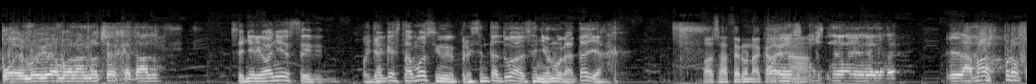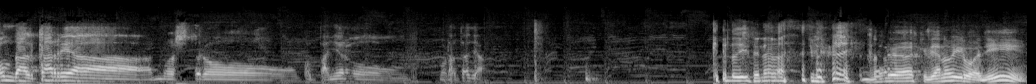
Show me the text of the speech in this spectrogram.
Pues muy bien, buenas noches, ¿qué tal? Señor Ibáñez, eh, pues ya que estamos, si me presenta tú al señor Moratalla. Vas a hacer una cadena. Pues, la más profunda alcarria, nuestro compañero Moratalla. Que no dice nada. no, es que ya no vivo allí.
